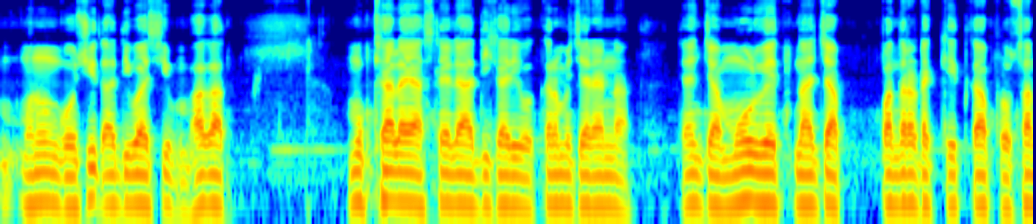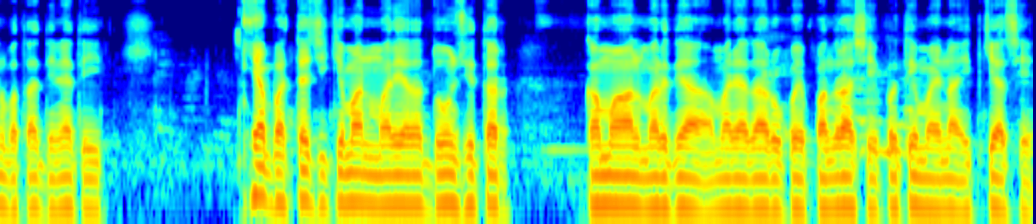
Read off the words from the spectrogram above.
म्हणून घोषित आदिवासी भागात मुख्यालय असलेल्या अधिकारी व कर्मचाऱ्यांना त्यांच्या मूळ वेतनाच्या पंधरा टक्के इतका प्रोत्साहन भत्ता देण्यात येईल. या भत्त्याची किमान मर्यादा दोनशे तर कमाल मर्यादा मर्यादा रुपये पंधराशे प्रति महिना इतकी असेल.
